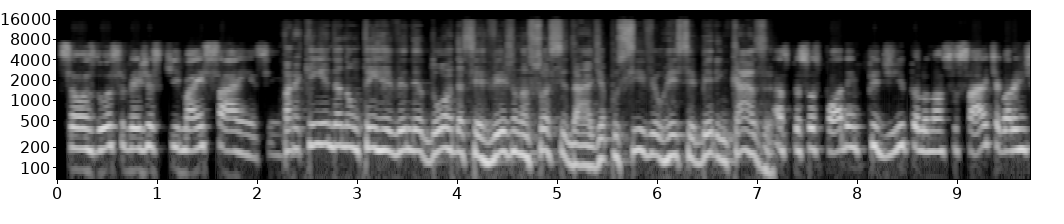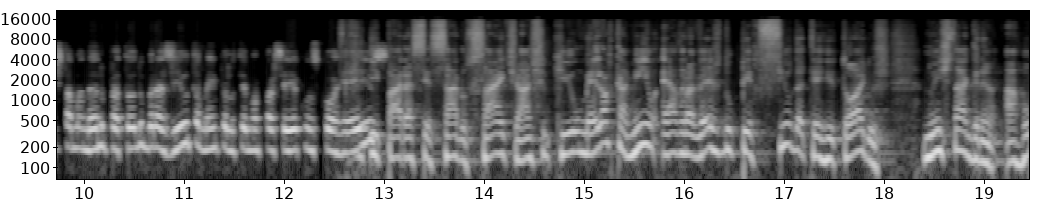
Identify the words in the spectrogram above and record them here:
são as duas cervejas que mais saem, assim. Para quem ainda não tem revendedor da cerveja na sua cidade, é possível receber em casa? As pessoas podem pedir pelo nosso site, agora a gente está mandando para todo o Brasil, também pelo ter uma parceria com os Correios. E para acessar o site, acho que o melhor melhor caminho é através do perfil da Territórios no Instagram, arroba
